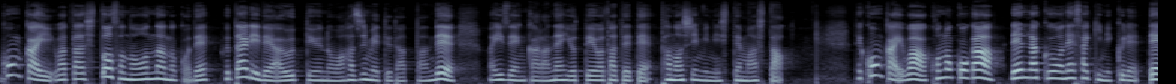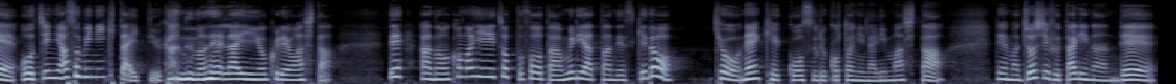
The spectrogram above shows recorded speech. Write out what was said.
今回私とその女の子で2人で会うっていうのは初めてだったんで、まあ、以前からね予定を立てて楽しみにしてました。で今回はこの子が連絡をね先にくれてお家に遊びに行きたいっていう感じのね LINE をくれました。であのこの日ちょっとそうたは無理やったんですけど今日ね結婚することになりました。でまあ女子2人なんで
